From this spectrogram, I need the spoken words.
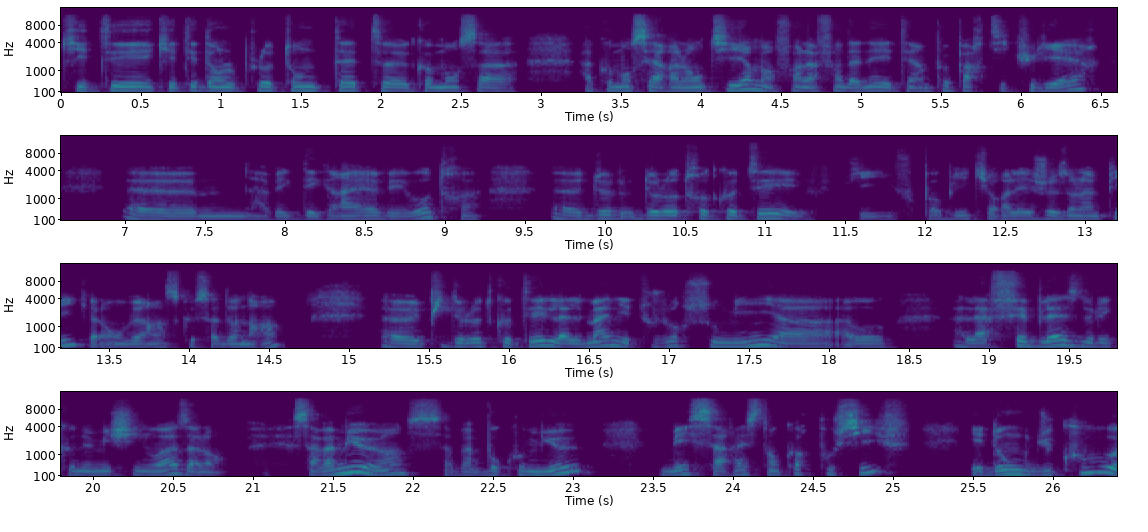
qui était, dans le peloton de tête, euh, commence à, à commencer à ralentir, mais enfin la fin d'année était un peu particulière, euh, avec des grèves et autres. Euh, de, l'autre côté, il ne faut pas oublier qu'il y aura les Jeux Olympiques, alors on verra ce que ça donnera. Et puis de l'autre côté, l'Allemagne est toujours soumise à la faiblesse de l'économie chinoise. Alors, ça va mieux, hein, ça va beaucoup mieux, mais ça reste encore poussif. Et donc, du coup,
